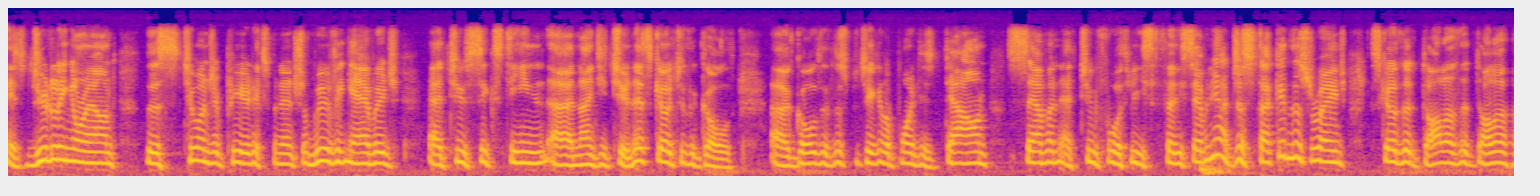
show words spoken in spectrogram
is doodling around this 200 period exponential moving average at 216.92. Uh, Let's go to the gold. Uh, gold at this particular point is down seven at 243.37. Yeah, just stuck in this range. Let's go to the dollar. The dollar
